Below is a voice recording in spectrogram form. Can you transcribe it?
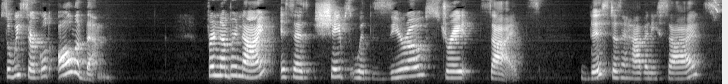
So we circled all of them. For number nine, it says shapes with zero straight sides. This doesn't have any sides.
